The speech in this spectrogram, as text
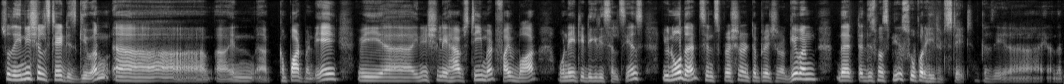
So, the initial state is given uh, uh, in uh, compartment A, we uh, initially have steam at 5 bar 180 degrees Celsius. You know that since pressure and temperature are given that this must be a superheated state because the, uh, you know, that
